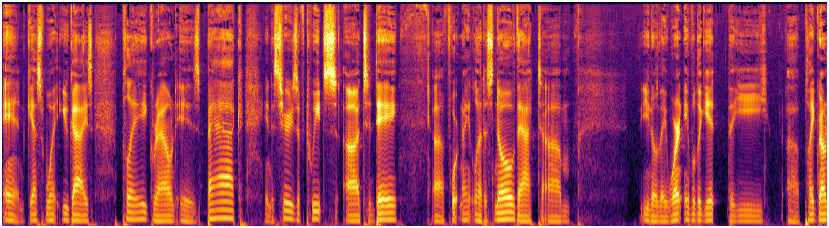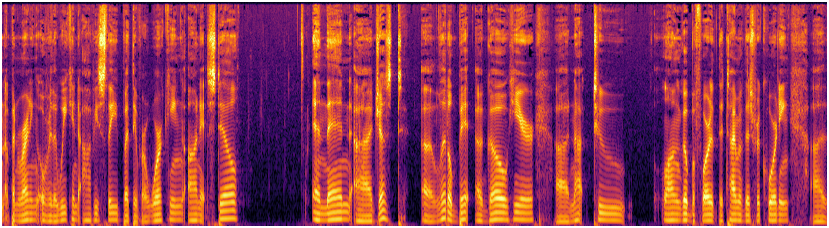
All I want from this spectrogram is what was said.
And guess what, you guys? Playground is back in a series of tweets uh, today. Uh, Fortnite let us know that, um, you know, they weren't able to get the uh, playground up and running over the weekend, obviously, but they were working on it still. And then uh, just a little bit ago here, uh, not too long ago before the time of this recording, uh,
